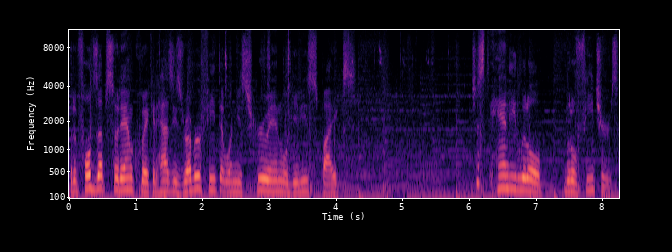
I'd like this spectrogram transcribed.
But it folds up so damn quick. It has these rubber feet that when you screw in will give you spikes just handy little, little features.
